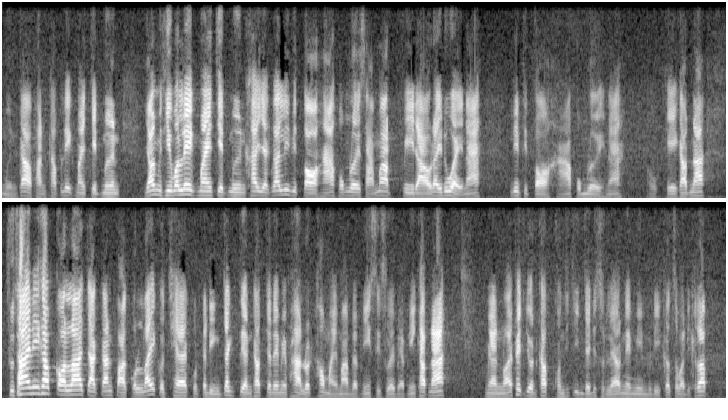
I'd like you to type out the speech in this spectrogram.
579,000 ครับ เลขไม่ 70,000 ย้ำอีกทีว่าเลขไม่ 70,000 ใครอยากได้รีบติดต่อหาผมเลยสามารถฟรีดาวได้ด้วยนะ รีบติดต่อหาผมเลยนะ โอเคครับนะสุดท้ายนี้ครับก่อนลาจากการฝากกดไลค์กดแชร์กดกระดิ่งแจ้งเตือนครับจะได้ไม่พลาดรถเข้าใหม่มาแบบนี้สวยๆแบบนี้ครับนะแมนน้อยเพชรยนต์ครับคนที่จริงใจที่สุดแล้วในมีนบุรีก็สวัสดีครับ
